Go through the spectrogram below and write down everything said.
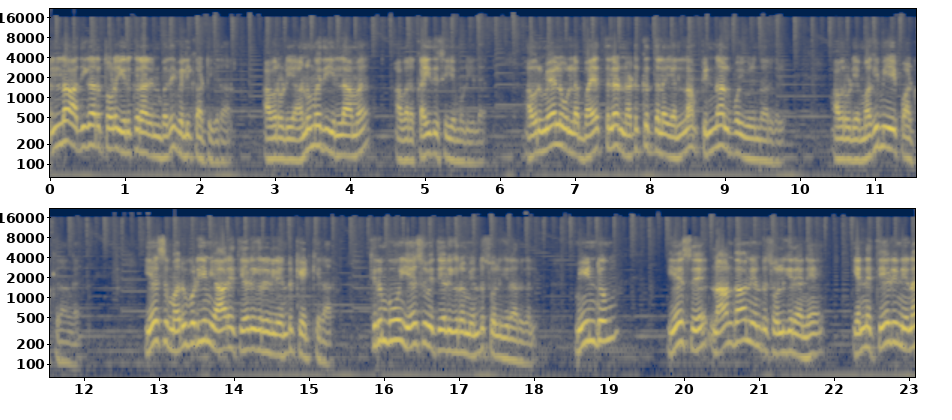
எல்லா அதிகாரத்தோட இருக்கிறார் என்பதை வெளிக்காட்டுகிறார். அவருடைய அனுமதி இல்லாமல் அவரை கைது செய்ய முடியல. அவர் மேலே உள்ள பயத்தில் நடுக்கத்தில் எல்லாம் பின்னால் போய் விழுந்தார்கள். அவருடைய மகிமையை பார்க்கிறாங்க. இயேசு மறுபடியும் யாரை தேடுகிறீர்கள் என்று கேட்கிறார். திரும்பவும் இயேசுவை தேடுகிறோம் என்று சொல்கிறார்கள். மீண்டும் இயேசு நான் தான் என்று சொல்கிறேனே என்னை தேடினா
